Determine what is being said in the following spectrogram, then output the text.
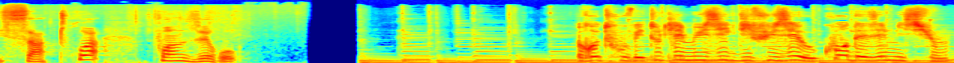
SA 3.0. Retrouvez toutes les musiques diffusées au cours des émissions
